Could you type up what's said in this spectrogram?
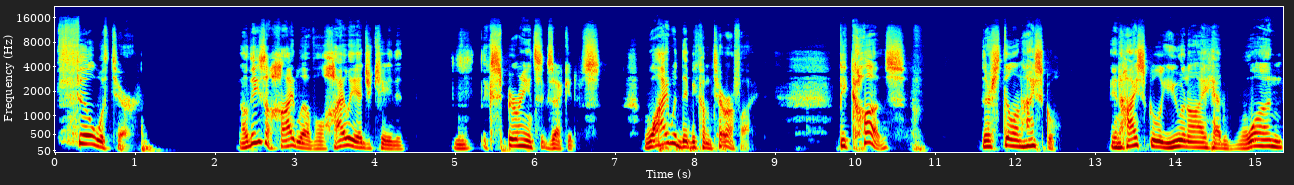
fill with terror. Now, these are high level, highly educated, experienced executives. Why would they become terrified? Because they're still in high school. In high school, you and I had one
